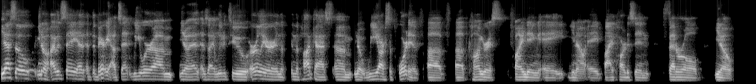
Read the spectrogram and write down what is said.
Yeah, so you know, I would say at, at the very outset, we were, um, you know, as, as, I alluded to earlier in the in the podcast, um, you know, we are supportive of of Congress finding a you know a bipartisan federal you know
